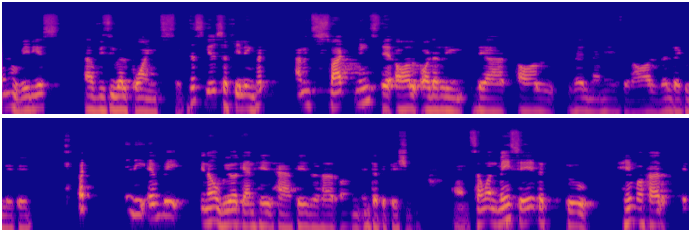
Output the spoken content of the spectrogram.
you know various uh, visual points. It just gives a feeling but i mean smart means they're all orderly. They are all well managed. They're all well regulated. But in the, every you know viewer can have his or her own interpretation. And someone may say that to him or her it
